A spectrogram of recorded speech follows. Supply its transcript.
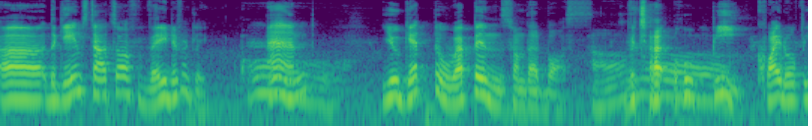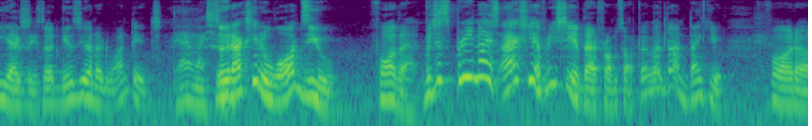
uh, the game starts off very differently, and you get the weapons from that boss, which are OP, quite OP actually. So it gives you an advantage. Damn, I should. So it actually rewards you for that, which is pretty nice. I actually appreciate that from software. Well done, thank you for uh,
